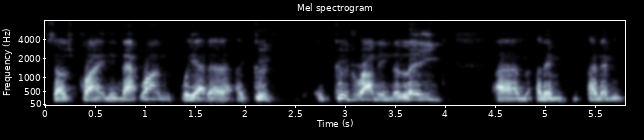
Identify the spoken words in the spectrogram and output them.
So I was playing in that one. We had a, a good a good run in the league, um, and then and then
